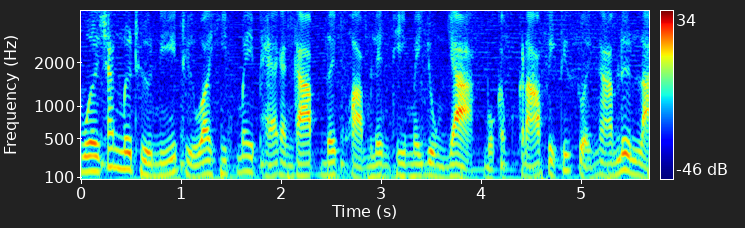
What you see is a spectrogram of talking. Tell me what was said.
เวอร์ชันมือถือนี้ถือว่าฮิตไม่แพ้กันครับด้วยความเล่นที่ไม่ยุ่งยากบวกกับกราฟิกที่สวยงามลื่นไหล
